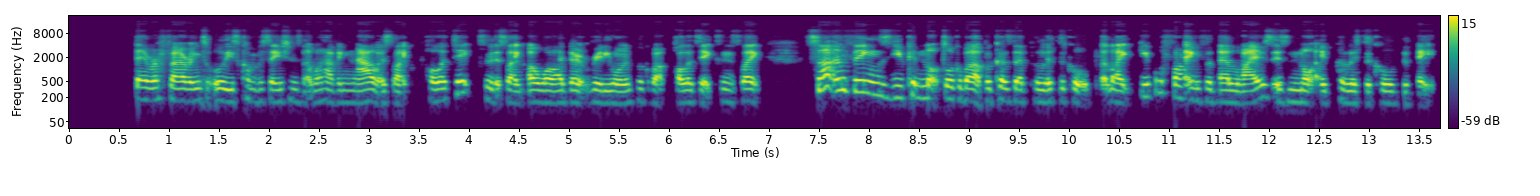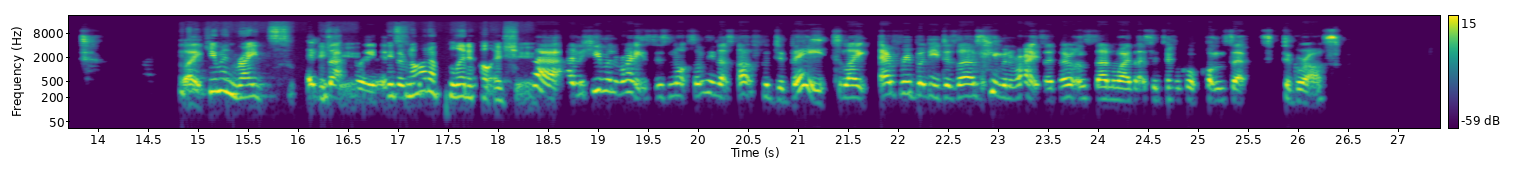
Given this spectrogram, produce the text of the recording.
they're referring to all these conversations that we're having now as like politics and it's like oh well i don't really want to talk about politics and it's like certain things you cannot talk about because they're political but like people fighting for their lives is not a political debate. It's like human rights exactly. Issue. it's, it's a, not a political issue. Yeah and human rights is not something that's up for debate. Like everybody deserves human rights. I don't understand why that's a difficult concept to grasp.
